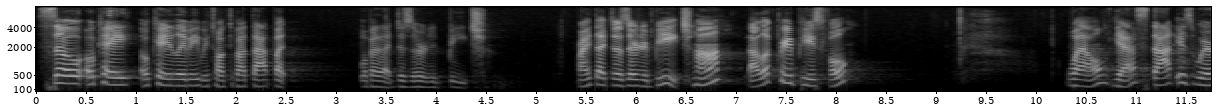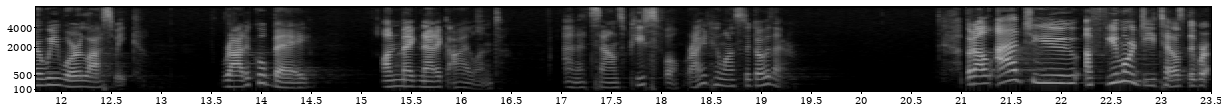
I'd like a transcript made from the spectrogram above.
So, okay, okay, Libby, we talked about that, but what about that deserted beach? Right? That deserted beach, huh? That looked pretty peaceful. Well, yes, that is where we were last week Radical Bay on Magnetic Island. And it sounds peaceful, right? Who wants to go there? But I'll add to you a few more details that were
